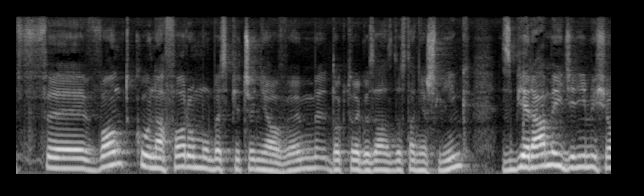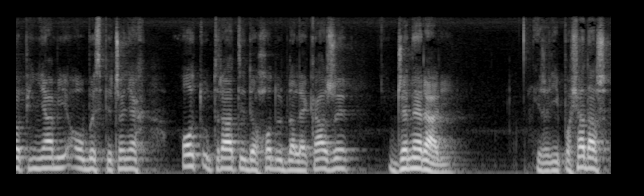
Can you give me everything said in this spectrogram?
W wątku na forum ubezpieczeniowym, do którego zaraz dostaniesz link, zbieramy i dzielimy się opiniami o ubezpieczeniach od utraty dochodu dla lekarzy Generali. Jeżeli posiadasz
